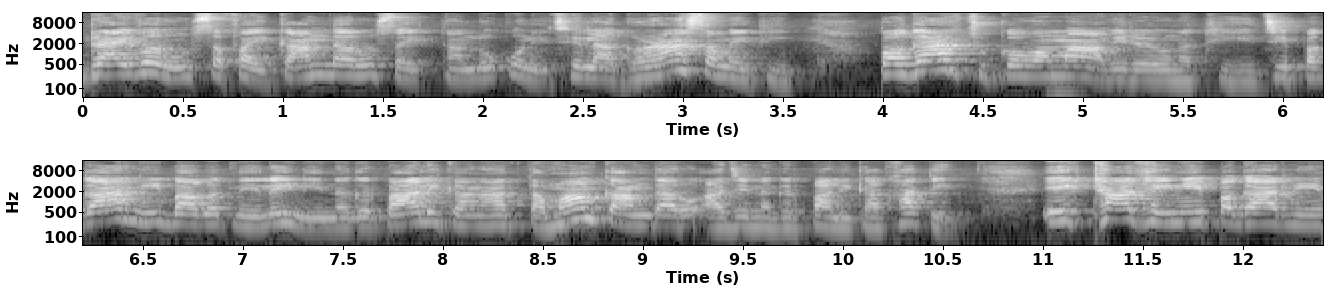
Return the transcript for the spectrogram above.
ડ્રાઈવરો, સફાઈ કામદારો સહિતના લોકોને છેલ્લા ઘણા સમયથી પગાર ચૂકવવામાં આવી રહ્યો નથી. જે પગારની બાબતને લઈને નગરપાલિકાના તમામ કામદારો આજે નગરપાલિકા ખાતે એકઠા થઈને પગારની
